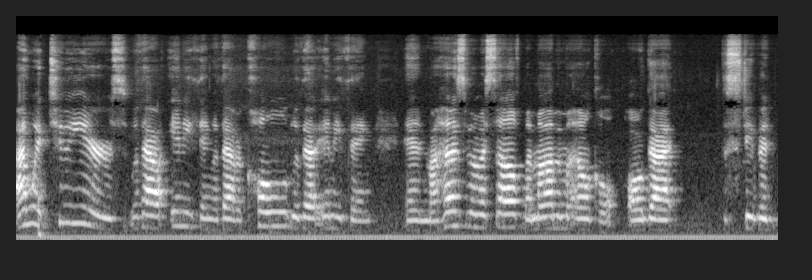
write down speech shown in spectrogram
I went two years without anything, without a cold, without anything. And my husband, myself, my mom, and my uncle all got the stupid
